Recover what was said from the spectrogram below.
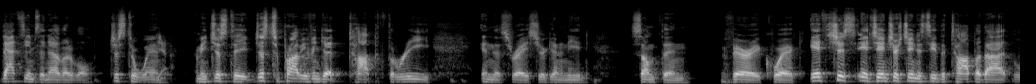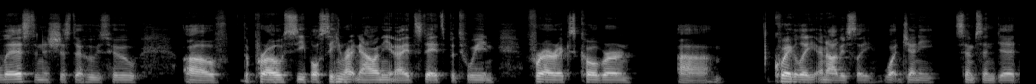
That seems inevitable just to win. Yeah. I mean, just to just to probably even get top three in this race, you're going to need something very quick. It's just it's interesting to see the top of that list, and it's just a who's who of the pro steeple scene right now in the United States between Frerichs, Coburn, um, Quigley, and obviously what Jenny Simpson did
